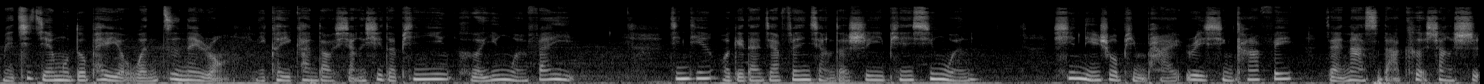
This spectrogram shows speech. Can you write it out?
每期节目都配有文字内容，你可以看到详细的拼音和英文翻译。今天我给大家分享的是一篇新闻：新零售品牌瑞幸咖啡在纳斯达克上市。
